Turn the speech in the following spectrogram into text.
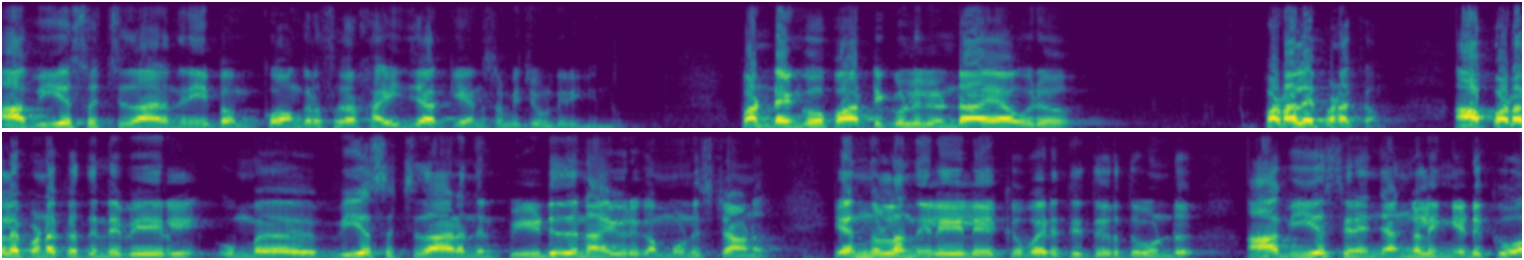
ആ വി എസ് അച്യുതാനന്ദനെ ഇപ്പം കോൺഗ്രസ്സുകാർ ഹൈജാക്ക് ചെയ്യാൻ ശ്രമിച്ചുകൊണ്ടിരിക്കുന്നു. പണ്ടെങ്കോ പാർട്ടിക്കുള്ളിലുണ്ടായ ഒരു പടലപ്പിണക്കം ആ പടലപ്പിണക്കത്തിന്റെ പേരിൽ ഉമ്മ വി എസ് അച്യുതാനന്ദൻ പീഡിതനായ ഒരു കമ്മ്യൂണിസ്റ്റാണ് എന്നുള്ള നിലയിലേക്ക് വരുത്തി തീർത്തുകൊണ്ട് ആ വി എസിനെ ഞങ്ങളിങ് എടുക്കുക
